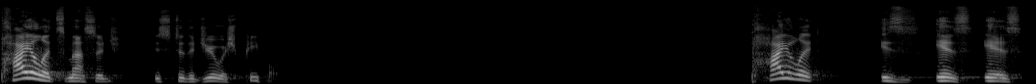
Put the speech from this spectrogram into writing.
Pilate's message is to the Jewish people. Pilate is, is, is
